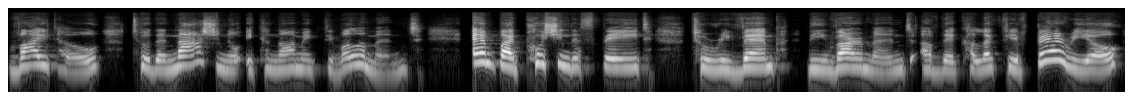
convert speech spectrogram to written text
vital to the national economic development, and by pushing the state to revamp the environment of their collective burial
